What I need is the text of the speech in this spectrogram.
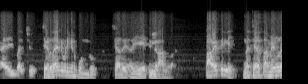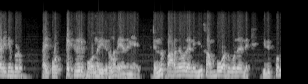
കൈ വലിച്ചു ചെറുതായിട്ട് ഇവിടെ ഇങ്ങനെ കൊണ്ടു പക്ഷെ അത് അത് ഏറ്റില്ലടാ എന്ന് പറയും. പറയത്തില്ലേ? എന്നാൽ ചില സമയങ്ങളിൽ അടിക്കുമ്പോഴും കൈ പൊട്ടി കീറി പോകുന്ന രീതിയിലുള്ള വേദനയായി എന്ന് പറഞ്ഞ പോലെ തന്നെ ഈ സംഭവം അതുപോലെ തന്നെ. ഇതിപ്പം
